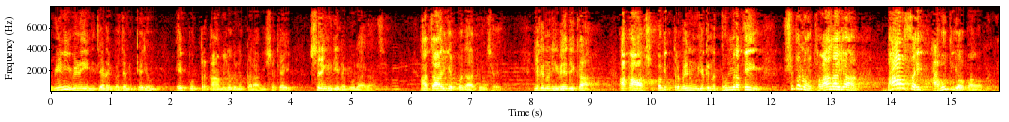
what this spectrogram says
વીણી વીણી જેને ભજન કર્યું, એ પુત્ર કામ યજ્ઞ કરાવી શકે શ્રીંગીને બોલાવ્યા છે. આચાર્ય પદ આપ્યું છે. યજ્ઞની વેદિકા આકાશ પવિત્ર બન્યું. યજ્ઞ ધૂમ્રથી શુકનો થવા લાગ્યા. ભાવ સહિત આહુતિઓ અપાવવા માંડે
